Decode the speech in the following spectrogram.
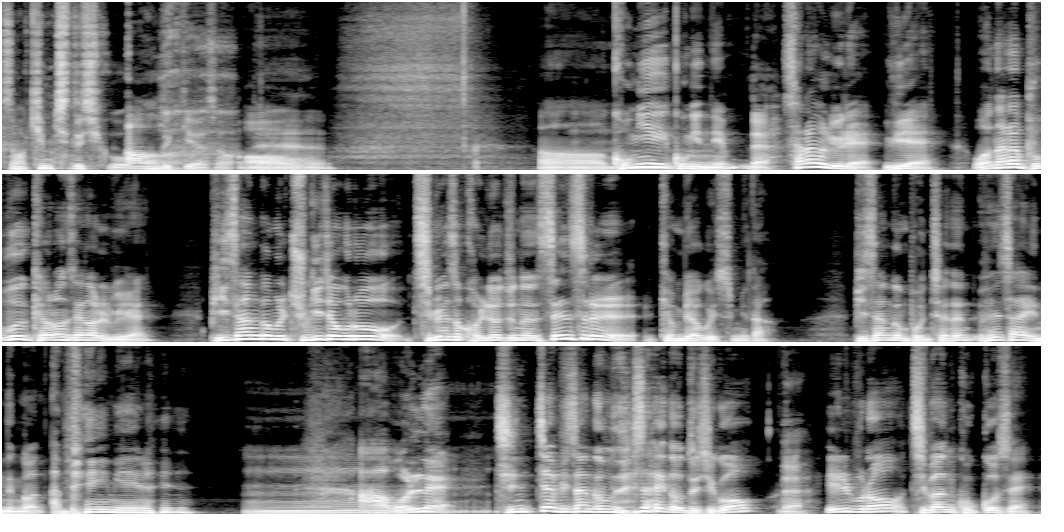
그래서 막 김치 드시고 아우. 느끼해서. 네. 어. 어, 0202님. 네. 사랑을 위해, 위해, 원활한 부부 결혼 생활을 위해 비상금을 주기적으로 집에서 걸려주는 센스를 겸비하고 있습니다. 비상금 본체는 회사에 있는 건 안 비밀. 음. 아, 원래 진짜 비상금은 회사에 넣어두시고 네. 일부러 집안 곳곳에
